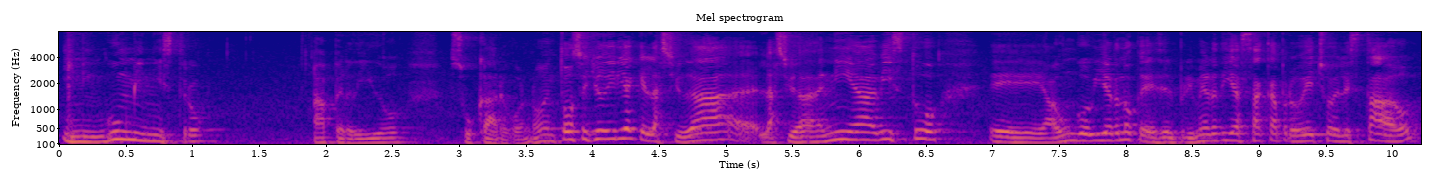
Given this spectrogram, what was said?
y ningún ministro ha perdido su cargo. ¿no? Entonces yo diría que la, ciudad, la ciudadanía ha visto eh, a un gobierno que desde el primer día saca provecho del Estado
